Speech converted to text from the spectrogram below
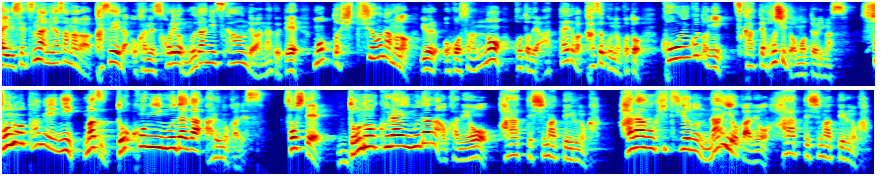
大切な皆様が稼いだお金です。これを無駄に使うんではなくて、もっと必要なもの、いわゆるお子さんのことであったりとか家族のこと、こういうことに使ってほしいと思っております。そのために、まずどこに無駄があるのかです。そして、どのくらい無駄なお金を払ってしまっているのか。払う必要のないお金を払ってしまっているのか。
